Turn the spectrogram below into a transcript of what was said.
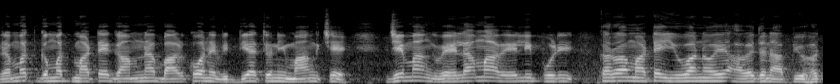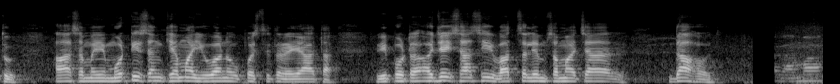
રમતગમત માટે ગામના બાળકો અને વિદ્યાર્થીઓની માંગ છે. જે માંગ વહેલામાં વહેલી પૂરી કરવા માટે યુવાનોએ આવેદન આપ્યું હતું. આ સમયે મોટી સંખ્યામાં યુવાનો ઉપસ્થિત રહ્યા હતા. રિપોર્ટર અજય સાસી, વાત્સલ્યમ સમાચાર, દાહોદ. ગામમાં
